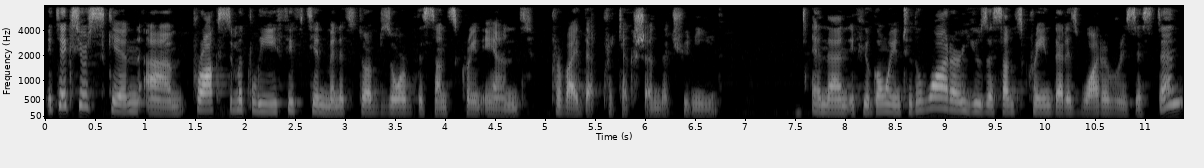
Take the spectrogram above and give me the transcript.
it takes your skin um, approximately 15 minutes to absorb the sunscreen and provide that protection that you need. And then if you go into the water, use a sunscreen that is water resistant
